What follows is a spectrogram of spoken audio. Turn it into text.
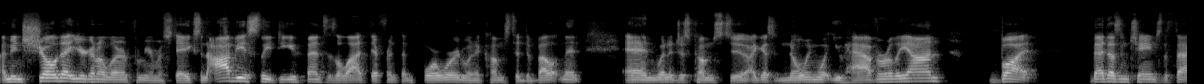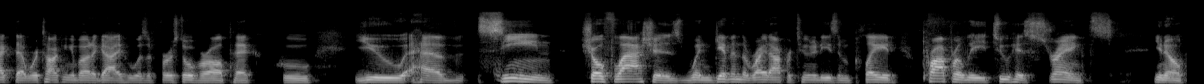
I mean, show that you're going to learn from your mistakes. And obviously, defense is a lot different than forward when it comes to development and when it just comes to, I guess, knowing what you have early on. But that doesn't change the fact that we're talking about a guy who was a first overall pick who you have seen show flashes when given the right opportunities and played properly to his strengths you know,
